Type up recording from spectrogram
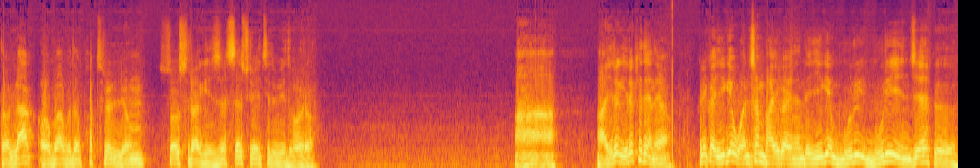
The rock above the petroleum source rock is saturated with water. 아, 아, 아, 이렇게, 이렇게 되네요. 그러니까 이게 원천 바위가 있는데 이게 물이, 물이 이제 그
